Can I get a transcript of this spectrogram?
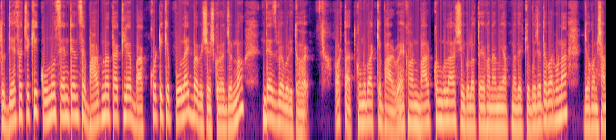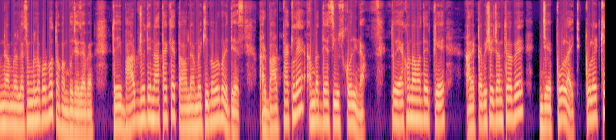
তো দেশ হচ্ছে কি, কোনো সেন্টেন্সে ভার্ব না থাকলে বাক্যটিকে পোলাইট ভাবে শেষ করার জন্য দেশ ব্যবহৃত হয়। অর্থাৎ কোনো বাক্যে ভার্ব এখন ভার্ব কোনগুলো, সেগুলো তো এখন আমি আপনাদেরকে বোঝাতে পারব না। যখন সামনে আমরা লেসনগুলো পড়ব, তখন বুঝে যাবেন। তো এই ভার্ব যদি না থাকে, তাহলে আমরা কি ব্যবহার করি? দেশ। আর ভার্ব থাকলে আমরা দেশ ইউজ করি না। তো এখন আমাদেরকে আরেকটা বিষয় জানতে হবে যে পোলাইট পোলাইট কি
